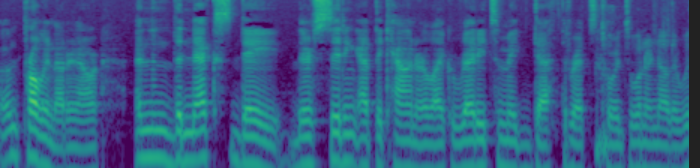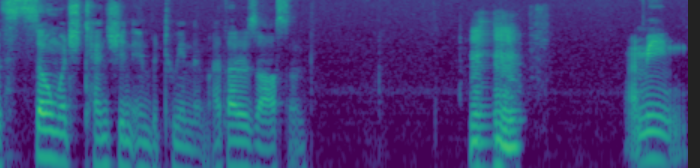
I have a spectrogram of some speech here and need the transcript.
um, probably not an hour and then the next day they're sitting at the counter like ready to make death threats towards one another with so much tension in between them i thought it was awesome Mhm. I mean,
